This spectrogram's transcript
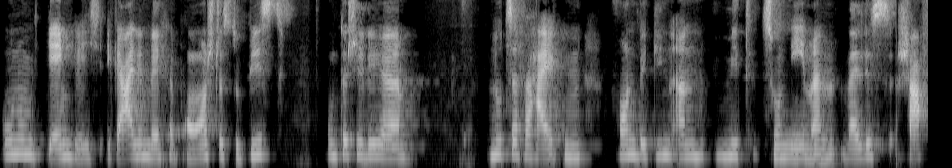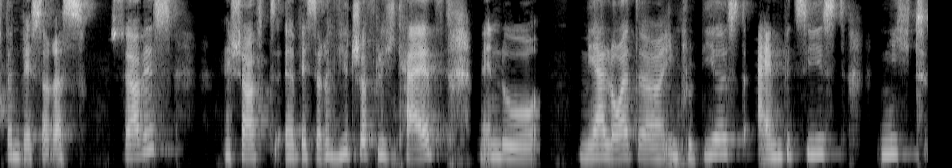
unumgänglich, egal in welcher Branche dass du bist, unterschiedliche Nutzerverhalten von Beginn an mitzunehmen, weil das schafft ein besseres Service, es schafft äh, bessere Wirtschaftlichkeit, wenn du mehr Leute inkludierst, einbeziehst, nicht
